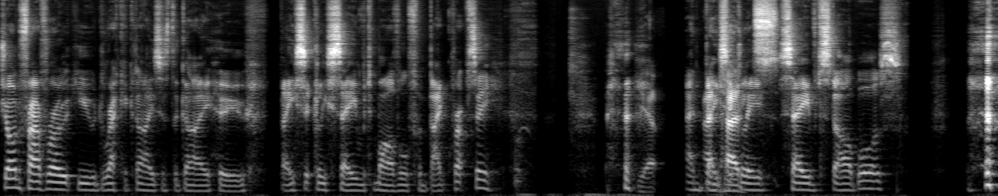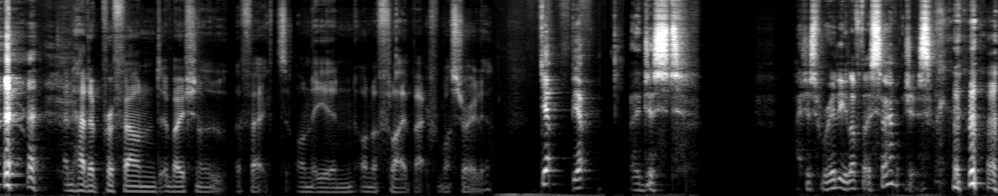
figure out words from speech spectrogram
Jon Favreau, you would recognize as the guy who basically saved Marvel from bankruptcy Yep. And And basically had- saved Star Wars. And had a profound emotional effect on Ian on a flight back from Australia. yep, yep. I just, I just really love those sandwiches.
